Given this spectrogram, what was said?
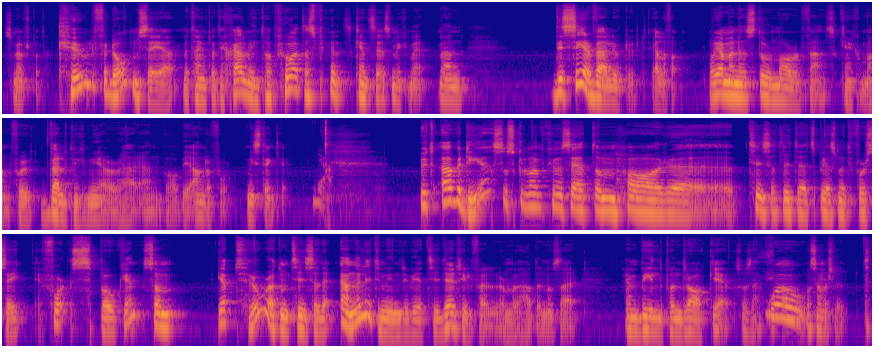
Som jag förstått. Kul för dem säger jag, med tanke på att jag själv inte har provat det spelet. Så kan jag inte säga så mycket mer. Men det ser välgjort ut i alla fall. Och är man en stor Marvel-fan så kanske man får ut väldigt mycket mer av det här än vad vi andra får, misstänker jag. Ja. Utöver det så skulle man kunna säga att de har uh, teasat lite ett spel som heter Forsake, Forspoken. Som jag tror att de teasade ännu lite mindre vid ett tidigare tillfälle. De hade någon så här, en bild på en drake. Så så här, wow, och sen var det slut.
